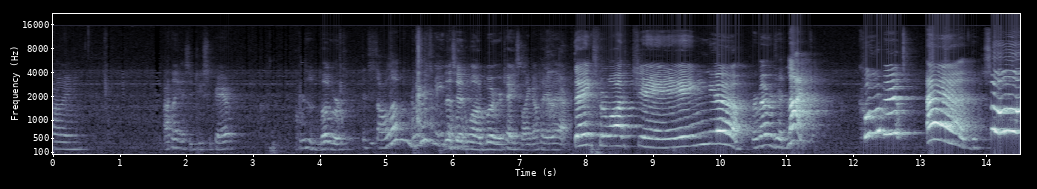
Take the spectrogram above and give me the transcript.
I mean, I think it's a juicy pear. This is booger. Is this all of them? Boogers this isn't what a booger tastes like, I'll tell you that. Thanks for watching. Remember to like, comment, and subscribe.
